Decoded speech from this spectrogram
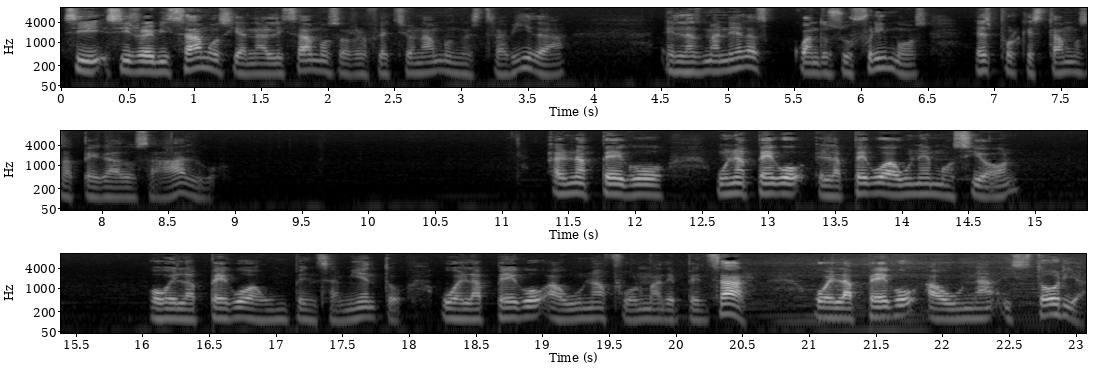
Si, si revisamos y analizamos o reflexionamos nuestra vida, en las maneras cuando sufrimos es porque estamos apegados a algo. Hay un apego, un apego, el apego a una emoción, o el apego a un pensamiento, o el apego a una forma de pensar, o el apego a una historia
